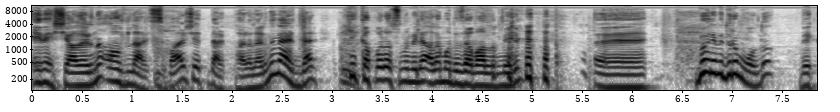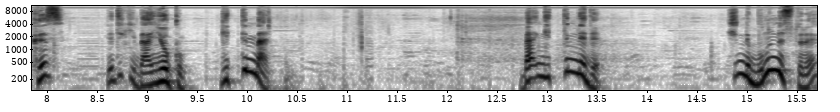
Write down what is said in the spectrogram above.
Ev eşyalarını aldılar, sipariş ettiler, paralarını verdiler. Ki kaparosunu bile alamadı zavallım benim. Ee, böyle bir durum oldu. Ve kız dedi ki ben yokum. Gittim ben. Ben gittim dedi. Şimdi bunun üstüne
